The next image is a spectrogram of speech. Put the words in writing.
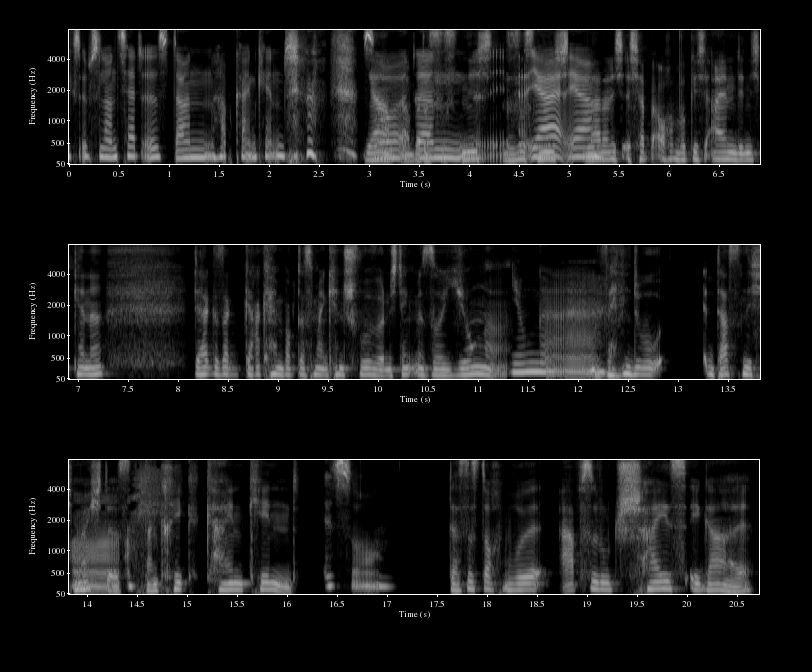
XYZ ist, dann hab kein Kind. so, ja, aber dann, das ist nicht, das ist ja, nicht ja. leider nicht. Ich habe auch wirklich einen, den ich kenne, der hat gesagt, gar keinen Bock, dass mein Kind schwul wird. Und ich denke mir so, Junge, Junge, wenn du das nicht oh. möchtest, dann krieg kein Kind. Ist so. Das ist doch wohl absolut scheißegal.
